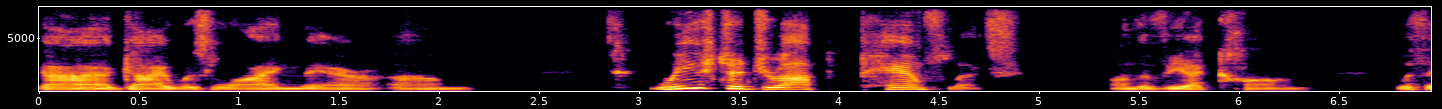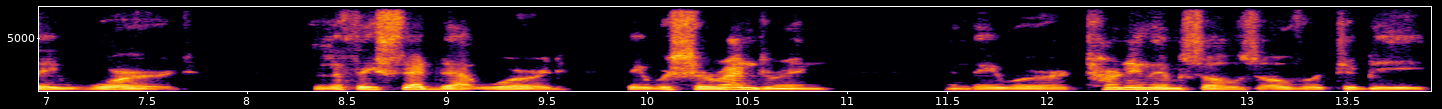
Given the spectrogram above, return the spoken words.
a guy, a guy was lying there. Um, we used to drop pamphlets on the Viet Cong with a word that if they said that word, they were surrendering and they were turning themselves over to be,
